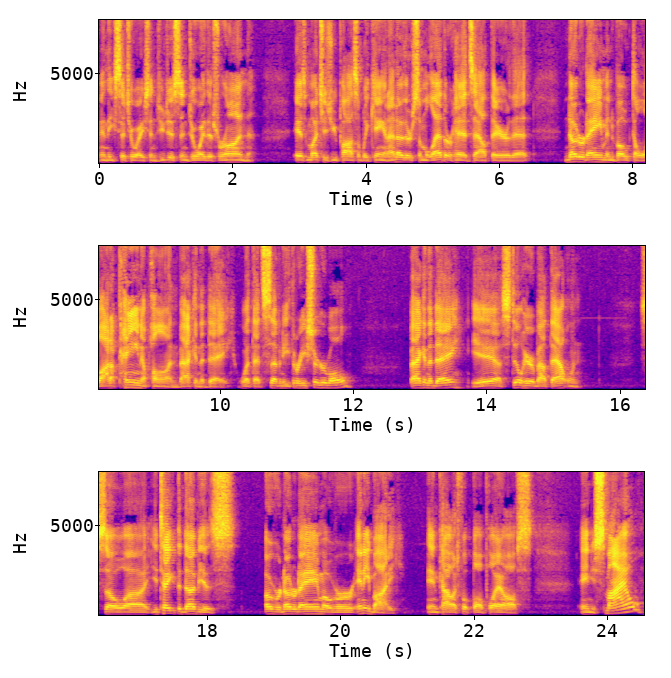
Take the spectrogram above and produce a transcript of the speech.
in these situations. You just enjoy this run as much as you possibly can. I know there's some leatherheads out there that Notre Dame invoked a lot of pain upon back in the day. What, that 73 Sugar Bowl back in the day? Yeah, still hear about that one. So uh, you take the W's over Notre Dame, over anybody in college football playoffs, and you smile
